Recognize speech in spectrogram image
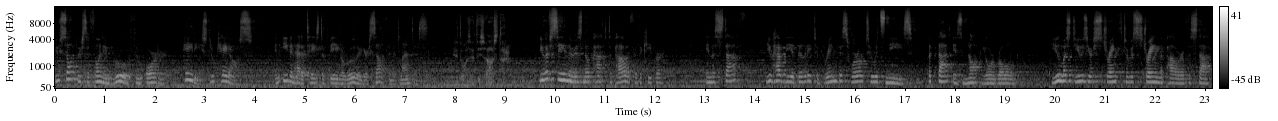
You saw Persephone rule through order, Hades through chaos, and even had a taste of being a ruler yourself in Atlantis. It was a disaster. You have seen there is no path to power for the Keeper. In the Staff, you have the ability to bring this world to its knees, but that is not your role. You must use your strength to restrain the power of the Staff,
